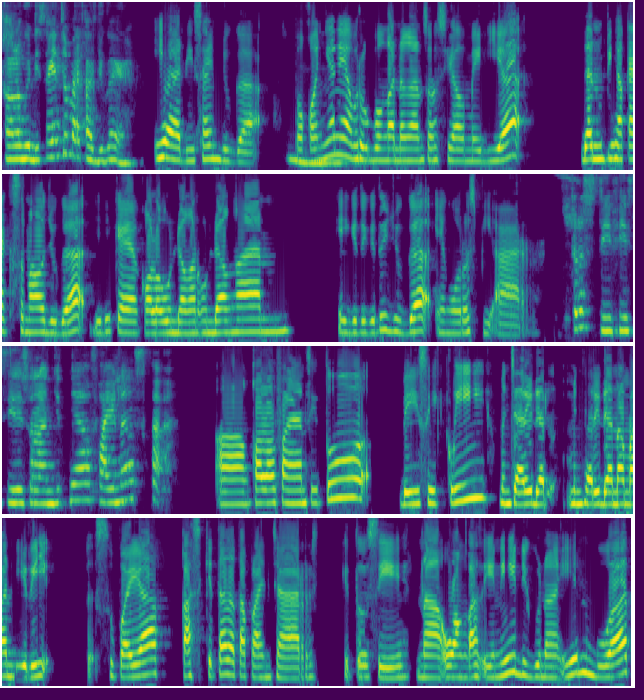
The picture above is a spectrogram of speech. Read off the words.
Kalau ngedesain tuh mereka juga ya? Iya, desain juga. Pokoknya hmm. yang berhubungan dengan sosial media dan pihak eksternal juga. Jadi kayak kalau undangan-undangan, kayak gitu-gitu juga yang ngurus PR. Terus divisi selanjutnya finance, Kak? Uh, kalau finance itu basically mencari dan mencari dana mandiri supaya kas kita tetap lancar gitu sih. Nah, uang kas ini digunain buat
